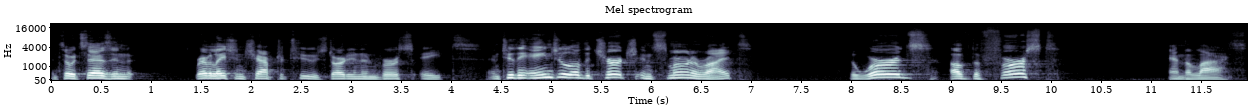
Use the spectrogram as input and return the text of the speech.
And so it says in Revelation chapter 2, starting in verse 8 And to the angel of the church in Smyrna write, the words of the first and the last,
